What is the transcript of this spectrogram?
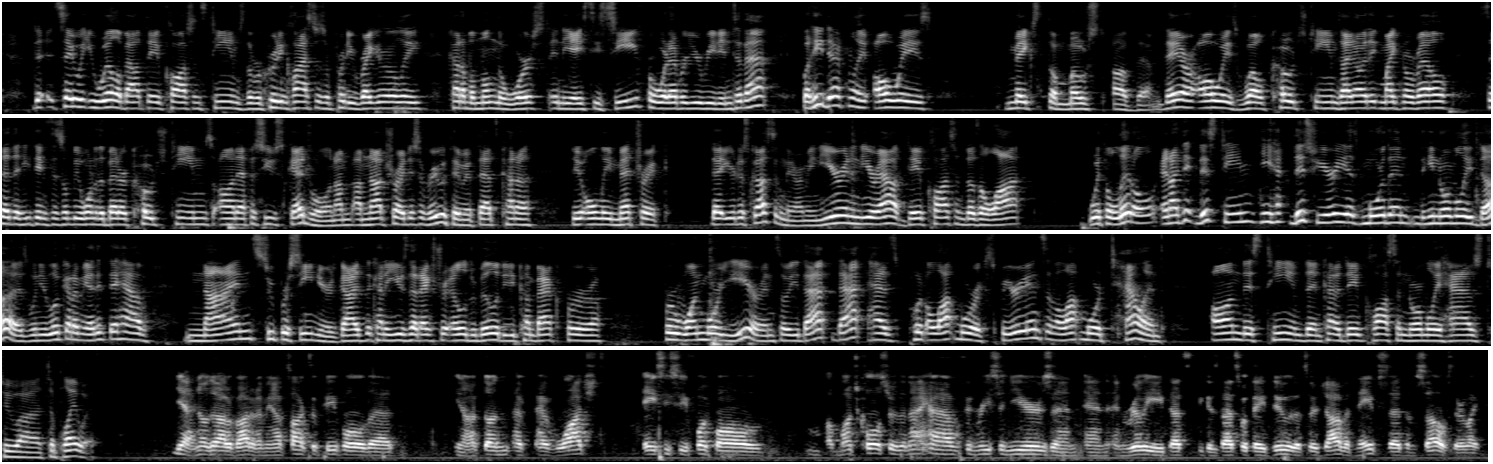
say what you will about Dave Clawson's teams, the recruiting classes are pretty regularly kind of among the worst in the ACC for whatever you read into that. But he definitely always makes the most of them. They are always well coached teams. I know I think Mike Norvell said that he thinks this will be one of the better coached teams on FSU's schedule, and I'm I'm not sure I disagree with him if that's kind of the only metric that you're discussing there. I mean, year in and year out, Dave Clawson does a lot with a little, and I think this team he this year he has more than he normally does. When you look at him, I think they have nine super seniors, guys that kind of use that extra eligibility to come back for uh, for one more year, and so that that has put a lot more experience and a lot more talent on this team than kind of Dave Clawson normally has to uh, to play with. Yeah, no doubt about it. I mean, I've talked to people that you know I've done have, have watched ACC football much closer than I have in recent years, and and and really that's because that's what they do. That's their job, and they've said themselves they're like,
